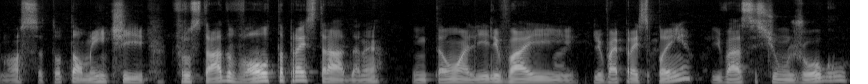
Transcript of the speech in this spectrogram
nossa, totalmente frustrado, volta para a estrada, né? Então ali ele vai, ele vai para Espanha e vai assistir um jogo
